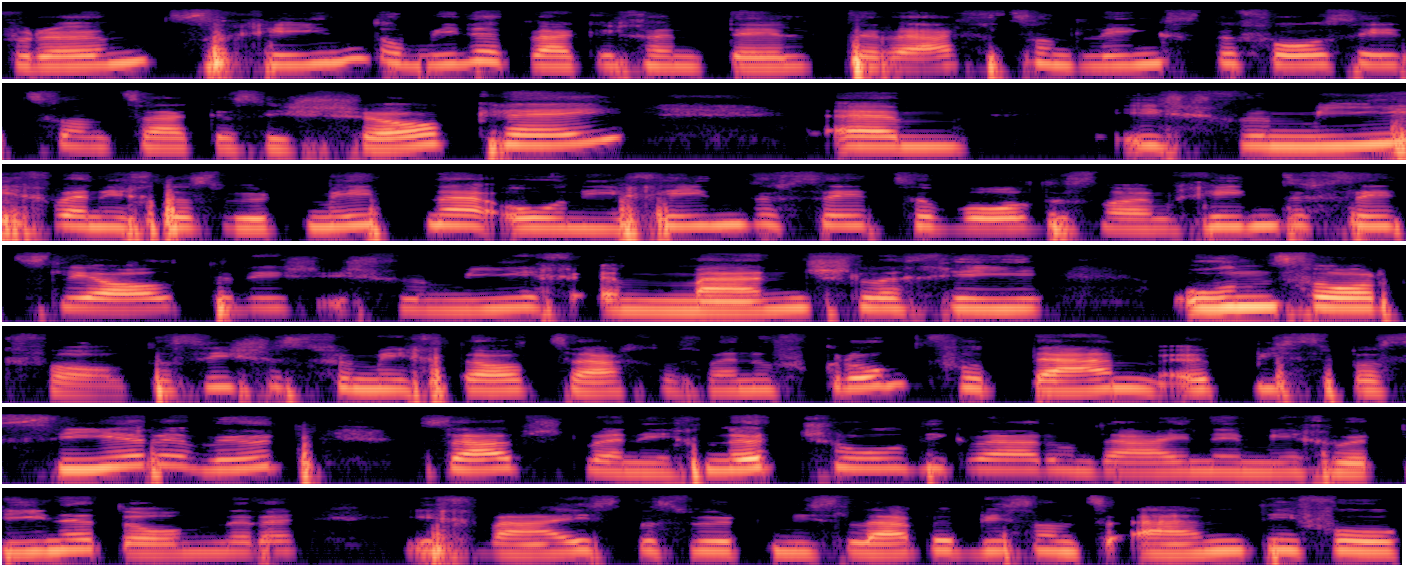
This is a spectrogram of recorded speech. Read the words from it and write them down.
fremdes Kind und meinetwegen können die Eltern rechts und links davor sitzen und sagen, es ist schon okay. Ähm, ist für mich, wenn ich das würde mitnehmen ohne Kindersitz, obwohl das noch im Kindersitzalter ist, ist für mich eine menschliche Unsorgfalt. Das ist es für mich tatsächlich. Wenn aufgrund von dem etwas passieren würde, selbst wenn ich nicht schuldig wäre und einer mich würde reindonnern, ich weiß, das würde mein Leben bis ans Ende von,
